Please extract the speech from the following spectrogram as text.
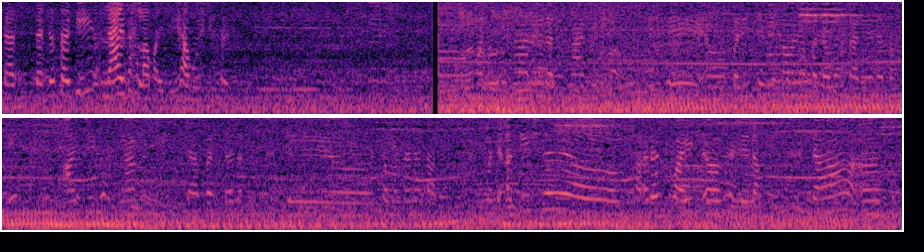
त्या त्याच्यासाठी न्याय झाला पाहिजे ह्या गोष्टीसाठी मनोरुग्णालय रत्नागिरी इथे अ, परिसेविका या पदावर कार्यरत आहे आज जी घटना घडली त्याबद्दल जे अ, समजण्यात आलं म्हणजे अतिशय अ, फारच वाईट अ, घडलेलं आहे त्या अ, स-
